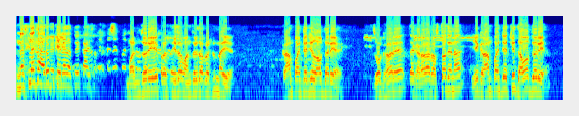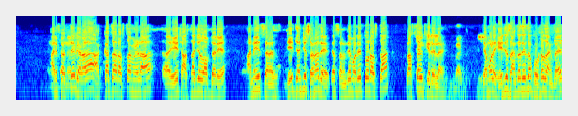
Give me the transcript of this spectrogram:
नसल्याचा आरोप केला जातोय काय सांगा? मंजुरी प्रश्न इथं मंजुरीचा प्रश्न नाहीये. ग्रामपंचायतची जबाबदारी आहे. जो घर आहे त्या घराला रस्ता देणं ही ग्रामपंचायतची जबाबदारी आहे. आणि प्रत्येक घराला हक्काचा रस्ता मिळणं अं, ही शासनाची जबाबदारी आहे. आणि सन- जी ज्यांची सनद आहे त्या सनदेमध्ये तो रस्ता प्रस्तावित केलेला आहे. बस. त्यामुळे हे जे सांगतात एकदम खोटं सांगतायत.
